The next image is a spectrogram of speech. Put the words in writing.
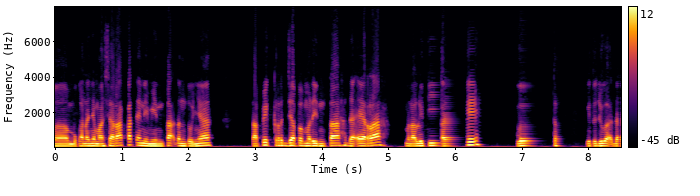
uh, bukan hanya masyarakat yang diminta tentunya, tapi kerja pemerintah daerah melalui tiga gitu juga ada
